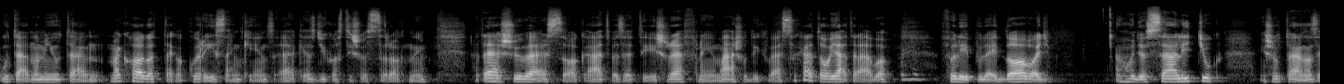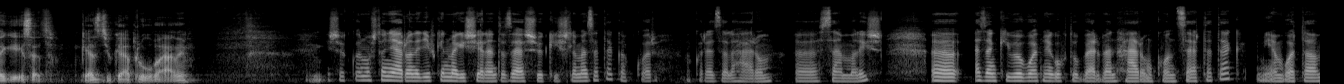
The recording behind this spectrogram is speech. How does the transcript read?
utána miután meghallgatták, akkor részenként elkezdjük azt is összerakni. Hát első verszak, átvezetés, refrén, második verszak, hát ahogy általában uh-huh. fölépül egy dal, vagy ahogy összeállítjuk, és utána az egészet kezdjük el próbálni. És akkor most a nyáron egyébként meg is jelent az első kislemezetek, akkor, akkor ezzel a három ö, számmal is. Ö, ezen kívül volt még októberben három koncertetek. Milyen volt a,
